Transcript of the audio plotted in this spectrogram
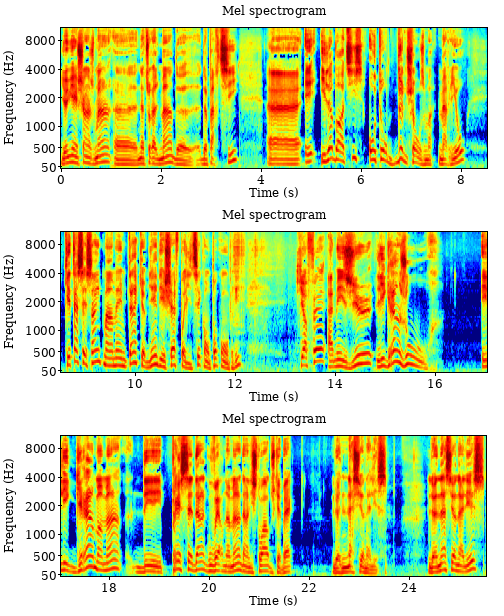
Il y a eu un changement, euh, naturellement, de, de parti. Euh, et il a bâti autour d'une chose, Ma- Mario, qui est assez simple, mais en même temps que bien des chefs politiques n'ont pas compris, qui a fait, à mes yeux, les grands jours et les grands moments des précédents gouvernements dans l'histoire du Québec, le nationalisme. Le nationalisme,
